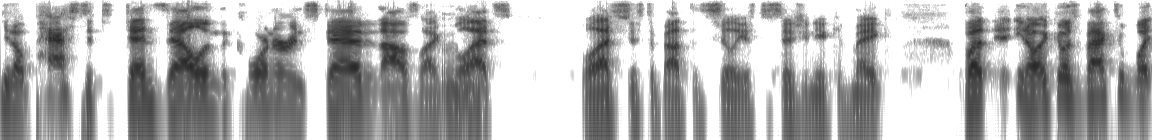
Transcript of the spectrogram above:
you know passed it to Denzel in the corner instead, and I was like, well, Mhm. that's well, that's just about the silliest decision you could make. But you know, it goes back to what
